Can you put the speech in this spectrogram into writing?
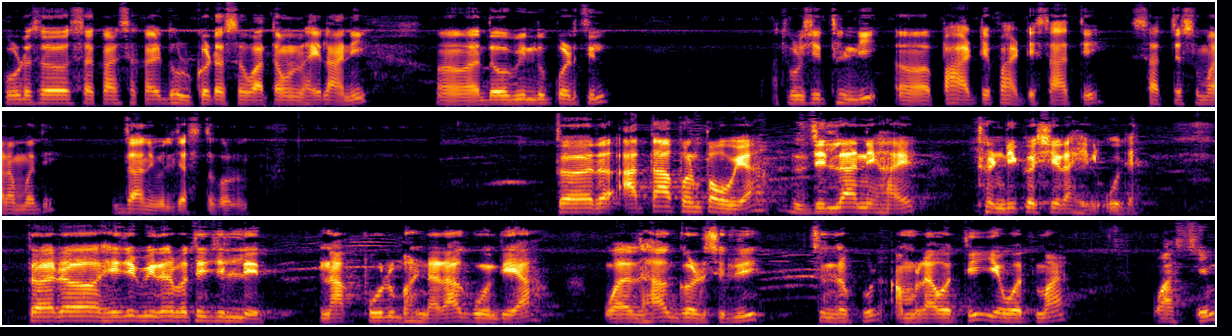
थोडंसं सकाळ सकाळी धुळकट असं वातावरण राहील आणि दवबिंदू पडतील. थोडीशी थंडी पहाटे पहाटे सहा ते सातच्या सुमारामध्ये जाणवेल जास्त करून. तर आता आपण पाहूया जिल्हानिहाय थंडी कशी राहील उद्या. तर हे जे विदर्भाचे जिल्हे आहेत नागपूर भंडारा गोंदिया वर्धा गडचिरोली चंद्रपूर अमरावती यवतमाळ वाशिम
